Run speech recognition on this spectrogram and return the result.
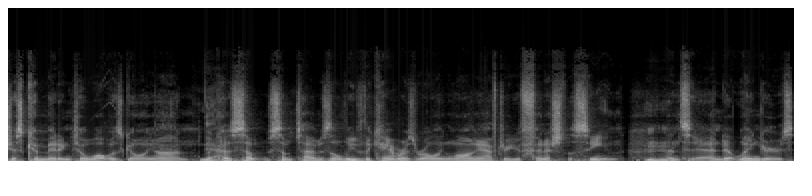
just committing to what was going on Yeah. because some sometimes they'll leave the cameras rolling long after you've finished the scene Mm-hmm. and and it lingers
